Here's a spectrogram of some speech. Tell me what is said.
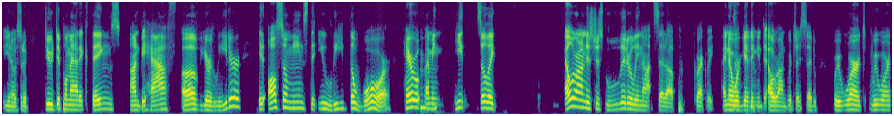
you know sort of do diplomatic things on behalf of your leader it also means that you lead the war. herald, I Mhm. mean, he so like Elrond is just literally not set up correctly. I know we're getting into Elrond, which I said we weren't, we weren't,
